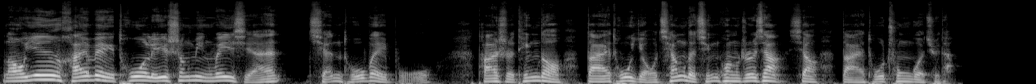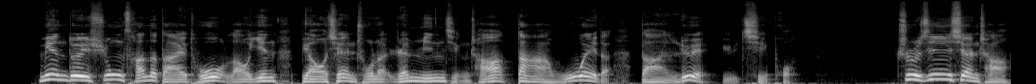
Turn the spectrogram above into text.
老殷还未脱离生命危险，前途未卜。他是听到歹徒有枪的情况之下向歹徒冲过去的。面对凶残的歹徒，老殷表现出了人民警察大无畏的胆略与气魄。至今，现场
